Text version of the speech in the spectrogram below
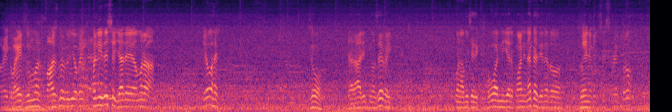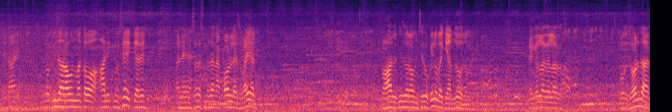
કંઈક વ્હાઈટ ઝુમ્મર પાસનો વીડિયો કંઈક ફની રહેશે, જ્યારે અમારા કહેવાય જો જ્યારે આ રીતનો છે કંઈક. પણ આ બિચારી સવારની જ્યારે પાણી નાખે છે, એને તો જોઈને કંઈક સબસ્ક્રાઈબ કરો. એટલે આ રીતની, બીજા રાઉન્ડમાં તો આ રીતનું છે અત્યારે. અને સરસ મજાના કોર્ડલેસ વાયર તો હાલ બીજો રાઉન્ડ શરૂ કર્યો બાકી આમ જોવો તમે. કંઈક અલગ અલગ. બહુ જોરદાર.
